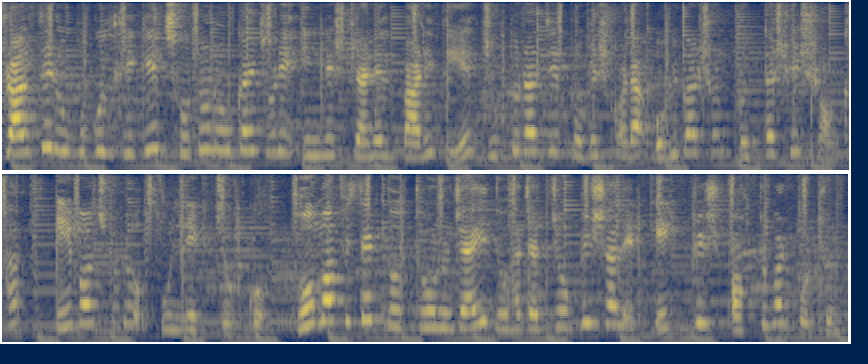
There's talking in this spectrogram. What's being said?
ফ্রান্সের উপকূল থেকে ছোট নৌকায় চড়ে ইংলিশ চ্যানেল পাড়ি দিয়ে যুক্তরাজ্যে প্রবেশ করা অভিবাসন প্রত্যাশীর সংখ্যা এবছরও উল্লেখযোগ্য। হোম অফিসের তথ্য অনুযায়ী দু হাজার চব্বিশ সালের একত্রিশ অক্টোবর পর্যন্ত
